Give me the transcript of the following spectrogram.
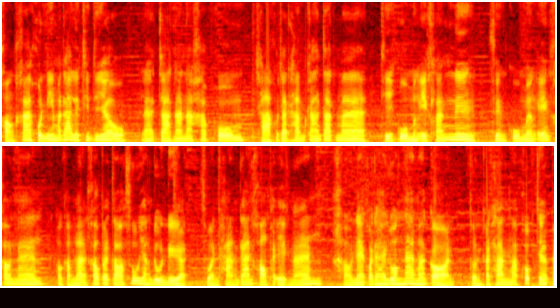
ของข้าคนนี้มาได้เลยทีเดียว และจากนั้นนะครับผมฉากก็จะทำการตัดมาที่กู่เมืองอีกครั้งหนึ่ง ซึ่งกู่เมืองเองเขานั้นเขากำลังเข้าไปต่อสู้อย่างดูเดือด ส่วนทางด้านของพระเอกนั้น เขาเนี่ยก็ได้ล่วงหน้ามาก่อนจนกระทั่งมาพบเจอไป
